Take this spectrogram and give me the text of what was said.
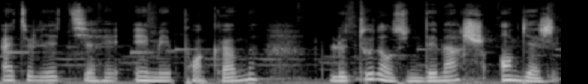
atelier-aimé.com, le tout dans une démarche engagée.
